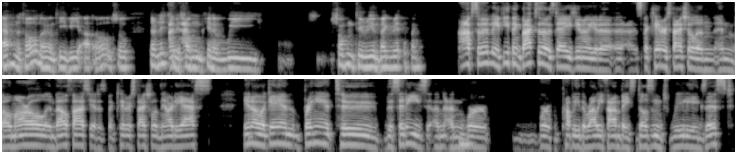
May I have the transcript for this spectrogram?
anything at all now on TV at all. So there needs to And- be some kind of wee something to reinvigorate the thing. Absolutely. If you think back to those days, you know, you had a, a spectator special in, in Balmoral in Belfast, you had a spectator special in the RDS. You know, again, bringing it to the cities and, and Mm. where where probably the rally fan base doesn't really exist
